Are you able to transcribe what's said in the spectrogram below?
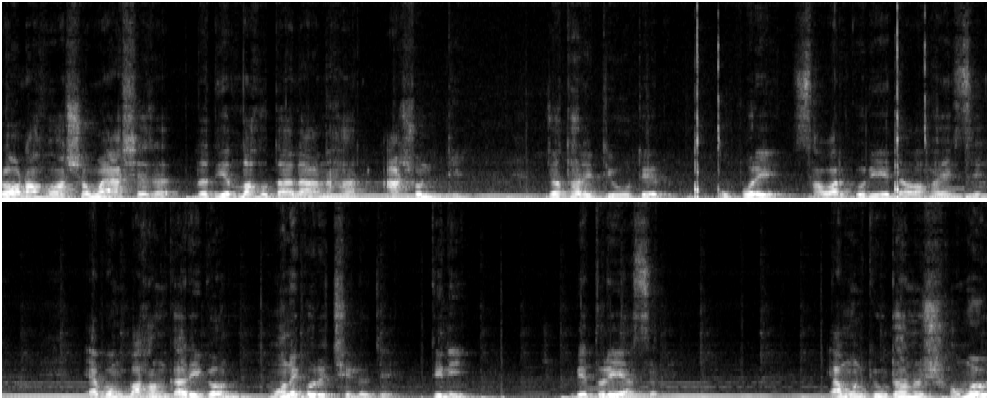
রওনা হওয়ার সময় আসে রাদি আল্লাহ তালা আনহার আসনটি, যথারীতি উটের উপরে সাওয়ার করিয়ে দেওয়া হয়েছে এবং বাহনকারীগণ মনে করেছিল যে তিনি ভেতরেই আছেন। এমনকি উঠানোর সময়ও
